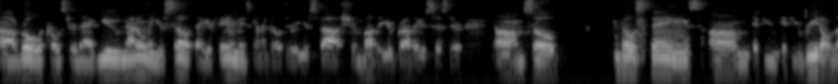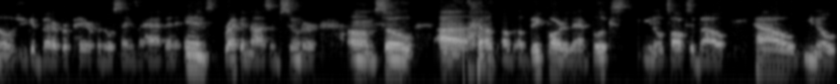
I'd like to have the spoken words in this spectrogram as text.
uh, roller coaster that you, not only yourself, that your family is going to go through, your spouse, your mother, your brother, your sister. Um, so those things um, if you if you read on those you get better prepared for those things to happen and recognize them sooner um, so uh, a, a, big part of that book you know talks about how you know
